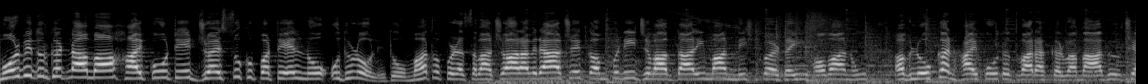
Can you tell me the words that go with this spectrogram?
મોરબી દુર્ઘટનામાં હાઈકોર્ટે જયસુખ પટેલનો ઉધડો લીધો. મહત્વપૂર્ણ સમાચાર આવી રહ્યા છે. કંપની જવાબદારીમાં નિષ્ફળ રહી હોવાનું અવલોકન હાઈકોર્ટ દ્વારા કરવામાં આવ્યું છે.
